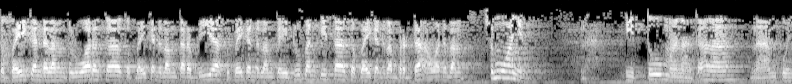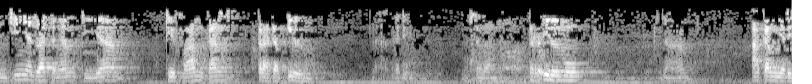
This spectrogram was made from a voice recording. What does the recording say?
kebaikan dalam keluarga, kebaikan dalam tarbiyah, kebaikan dalam kehidupan kita, kebaikan dalam berdakwah, dalam semuanya. Nah, itu manakala nah kuncinya adalah dengan dia difahamkan terhadap ilmu. Nah, tadi masalah berilmu nah, akan menjadi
